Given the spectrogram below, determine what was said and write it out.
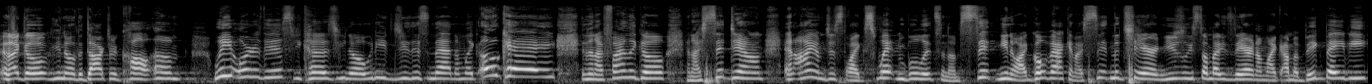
And I go, you know, the doctor would call, um, we order this because, you know, we need to do this and that. And I'm like, okay. And then I finally go and I sit down and I am just like sweating bullets and I'm sitting, you know, I go back and I sit in the chair and usually somebody's there and I'm like, I'm a big baby.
